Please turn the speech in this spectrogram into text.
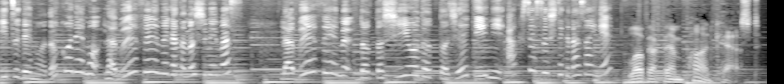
いつでもどこでも LoveFM が楽しめます。LoveFM.co.jp にアクセスしてくださいね。LoveFM Podcast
